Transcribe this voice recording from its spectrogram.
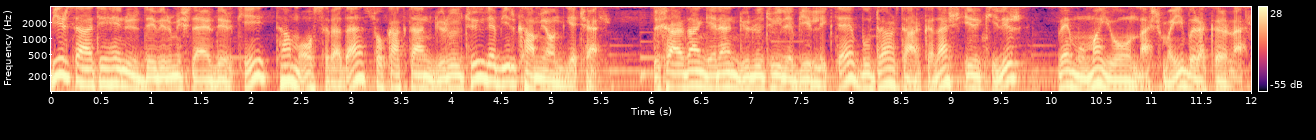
Bir saati henüz devirmişlerdir ki tam o sırada sokaktan gürültüyle bir kamyon geçer. Dışarıdan gelen gürültüyle birlikte bu dört arkadaş irkilir ve muma yoğunlaşmayı bırakırlar.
